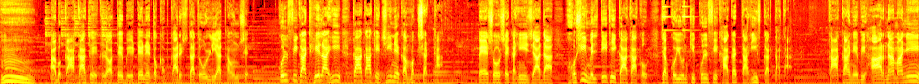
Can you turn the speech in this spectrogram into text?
हम्म अब काका के इकलौते बेटे ने तो कब का रिश्ता तोड़ लिया था उनसे? कुल्फी का ठेला ही काका के जीने का मकसद था। पैसों से कहीं ज़्यादा खुशी मिलती थी काका को जब कोई उनकी कुल्फी खाकर तारीफ़ करता था। काका ने भी हार ना मानी।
